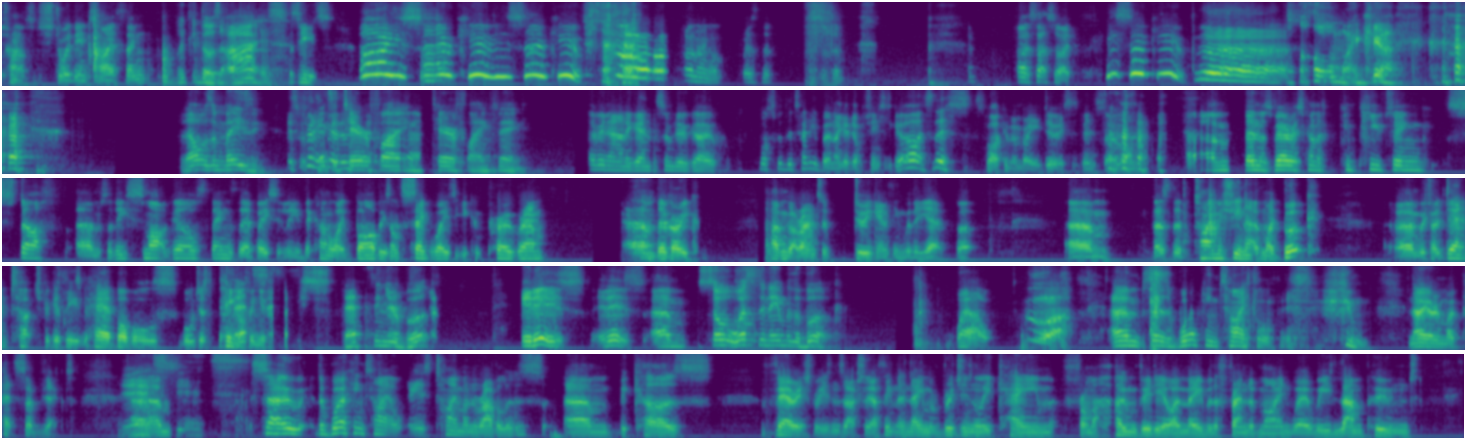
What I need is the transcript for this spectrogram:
Try not to destroy the entire thing look at those eyes. because he's oh, he's so cute. He's so cute. oh, oh, hang on. Where's the? Where's the... Oh, it's that side. He's so cute. Oh my god, that was amazing. It's pretty That's good. a terrifying, terrifying thing. every now and again somebody will go, "What's with the teddy bear?" And I get the opportunity to go, "Oh, it's this." That's why I can remember how you do it. It's been so long. um, then there's various kind of computing stuff. Um, so these SmartGurlz things, they're basically they're kind of like Barbies on segways that you can program. Um, they're very. cool. I haven't got around to doing anything with it yet, but um, there's the time machine out of my book, um, which I daren't touch because these hair bobbles will just ping off in your face. That's in your book. It is. It is. Um, So, what's the name of the book? Well, um, so the working title is. Now you're in my pet subject. Yes, Um, yes. So the working title is Time Unravelers um, because various reasons. Actually, I think the name originally came from a home video I made with a friend of mine where we lampooned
